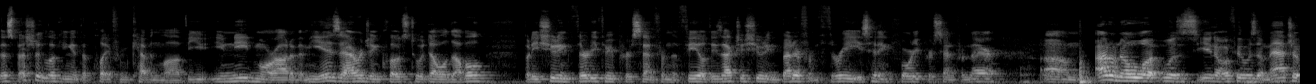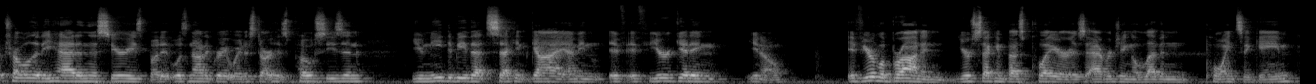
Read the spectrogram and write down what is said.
especially looking at the play from Kevin Love, you you need more out of him. He is averaging close to a double double, but he's shooting 33% from the field. He's actually shooting better from three. He's hitting 40% from there. Um, I don't know what was, you know, if it was a matchup trouble that he had in this series, but it was not a great way to start his postseason. You need to be that second guy. I mean, if, if you're getting, you know, if you're LeBron and your second best player is averaging 11 points a game,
